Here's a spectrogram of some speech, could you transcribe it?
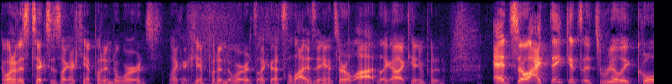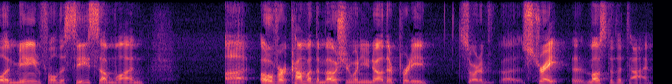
And one of his ticks is like I can't put into words. Like I can't put into words. Like that's a lot his answer a lot. Like oh, I can't even put it. And so I think it's it's really cool and meaningful to see someone uh, overcome with emotion when you know they're pretty sort of uh, straight uh, most of the time.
